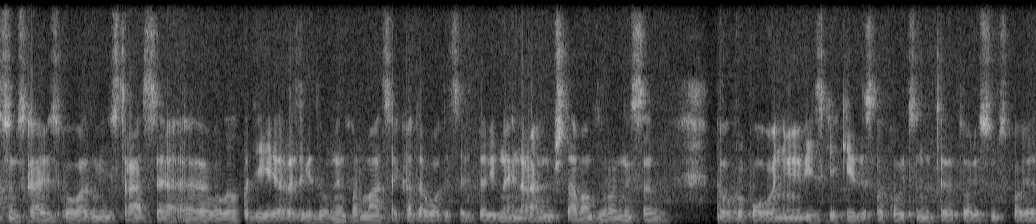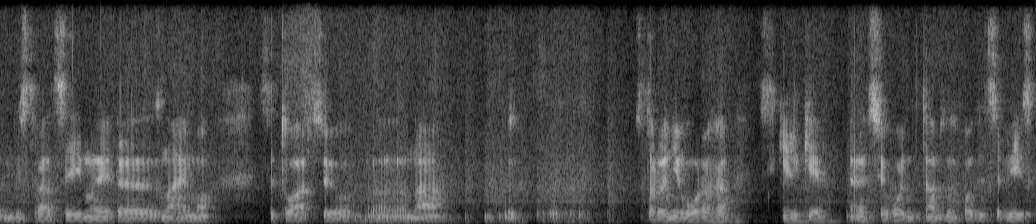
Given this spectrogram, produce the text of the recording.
Сумська військова адміністрація е, володіє розвідувальною інформацією, яка доводиться відповідно Генеральним штабом збройних сил, угрупованнями військ, які дислокуються на території Сумської адміністрації. І ми е, знаємо ситуацію е, на стороні ворога, скільки е, сьогодні там знаходиться військ,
